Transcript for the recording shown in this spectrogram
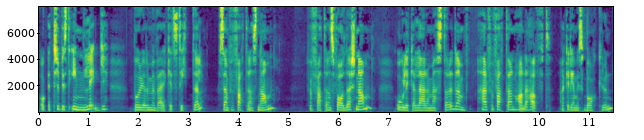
och ett typiskt inlägg började med verkets titel, sen författarens namn, författarens faders namn, olika läromästare den här författaren hade haft, akademisk bakgrund.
